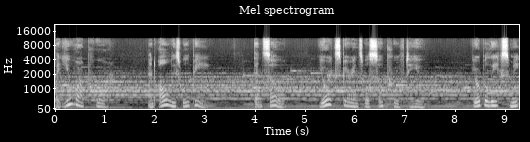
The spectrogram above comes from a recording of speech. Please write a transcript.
that you are poor and always will be, then so your experience will so prove to you. Your beliefs meet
